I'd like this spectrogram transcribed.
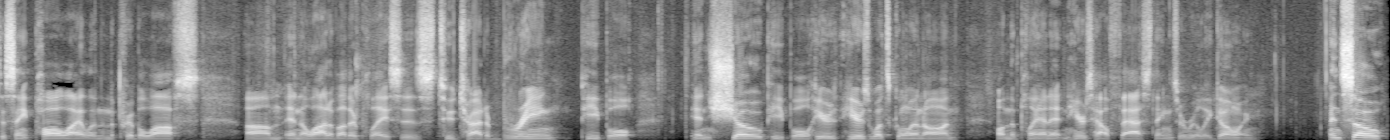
to St. Paul Island and the Pribilofs, um, and a lot of other places to try to bring people and show people here, here's what's going on on the planet and here's how fast things are really going. And so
